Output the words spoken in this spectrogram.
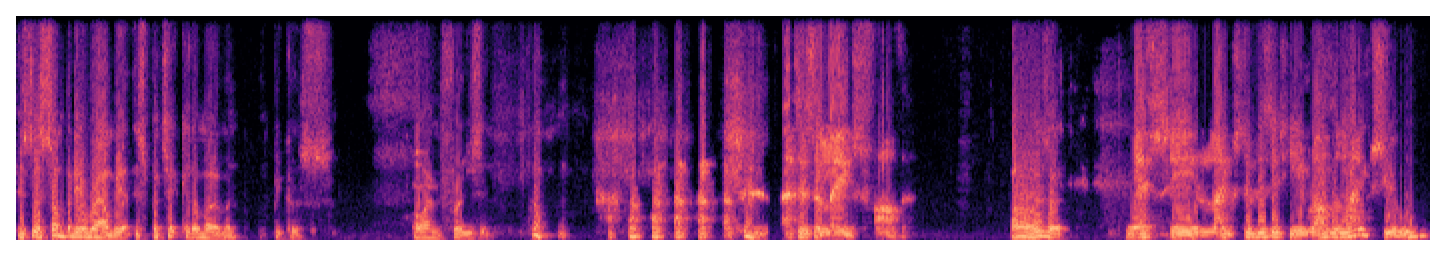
is there somebody around me at this particular moment? Because I'm freezing. That is Elaine's father. Oh, is it? Yes, he likes to visit. He rather likes you.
